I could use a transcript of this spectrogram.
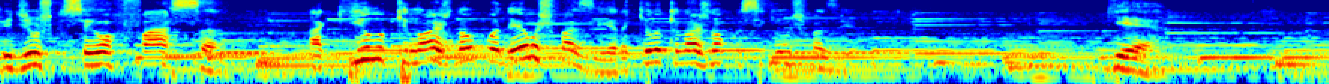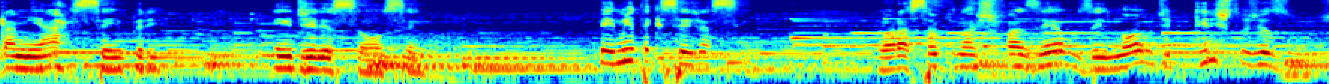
Pedimos que o Senhor faça aquilo que nós não podemos fazer, aquilo que nós não conseguimos fazer, que é caminhar sempre em direção ao Senhor. Permita que seja assim. A oração que nós fazemos em nome de Cristo Jesus.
